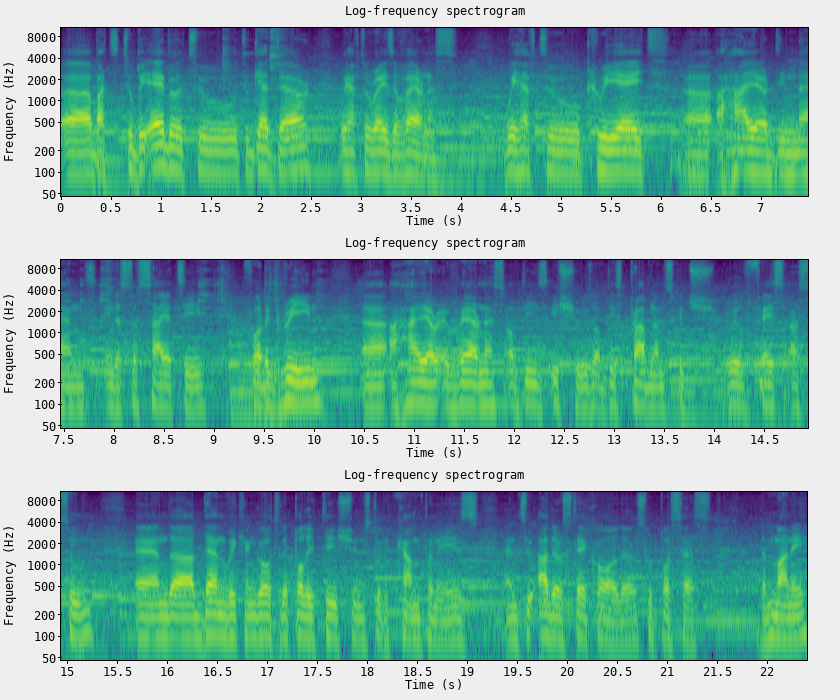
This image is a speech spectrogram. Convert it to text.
Uh, but to be able to, to get there, we have to raise awareness we have to create uh, a higher demand in the society for the green, uh, a higher awareness of these issues, of these problems which will face us soon. And uh, then we can go to the politicians, to the companies and to other stakeholders who possess the money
